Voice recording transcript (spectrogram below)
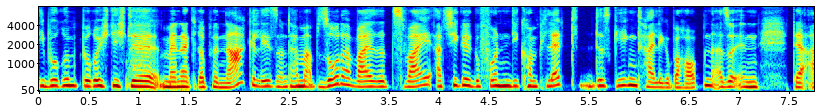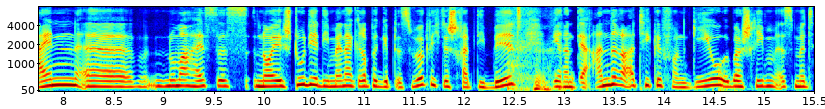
die berühmt-berüchtigte Männergrippe nachgelesen und haben absurderweise zwei Artikel gefunden, die komplett das Gegenteilige behaupten. Also in der einen äh, Nummer heißt es, neue Studie, die Männergrippe gibt es wirklich, das schreibt die Bild, während der andere Artikel von Geo überschrieben ist mit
